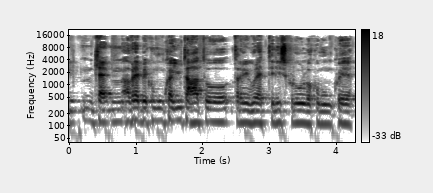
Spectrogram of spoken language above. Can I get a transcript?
che cioè, avrebbe comunque aiutato, tra virgolette, gli Skrull o comunque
